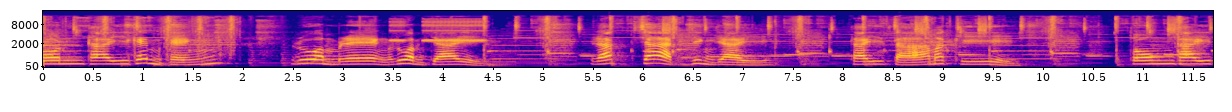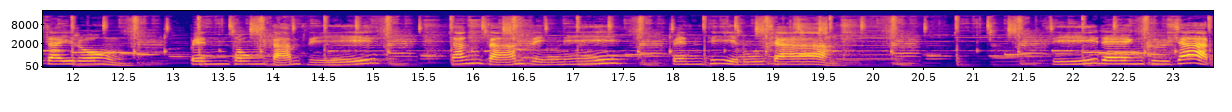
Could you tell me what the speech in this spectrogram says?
คนไทยเข้มแข็ง ร่วมแรงร่วมใจ รัก ชาติยิ่งใหญ่ ไทยสามัคคีธงไทยใจรง เป็นธงสามสี ทั้งสามสิ่งนี้ เป็นที่บูชา สีแดงคือชาติ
